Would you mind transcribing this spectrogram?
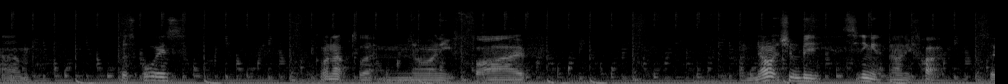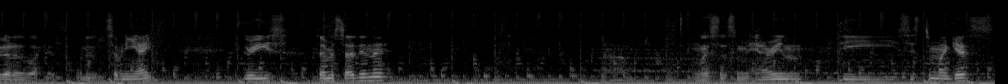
Um, it's always gone up to like 95. I know it shouldn't be sitting at 95. So I got a, like a, what is it, 78 degrees thermostat in there. Unless there's some air in the system, I guess.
